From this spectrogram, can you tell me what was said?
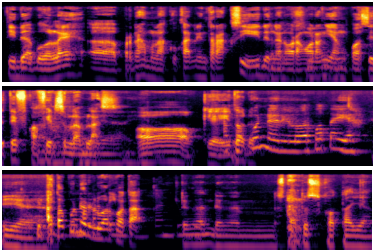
tidak boleh uh, pernah melakukan interaksi dengan orang-orang yang positif COVID-19. Ah, iya, iya. Oh oke itu ada. Ataupun dari luar kota ya. Iya. Kita Ataupun dari luar kota. juga. Dengan dengan status kota yang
